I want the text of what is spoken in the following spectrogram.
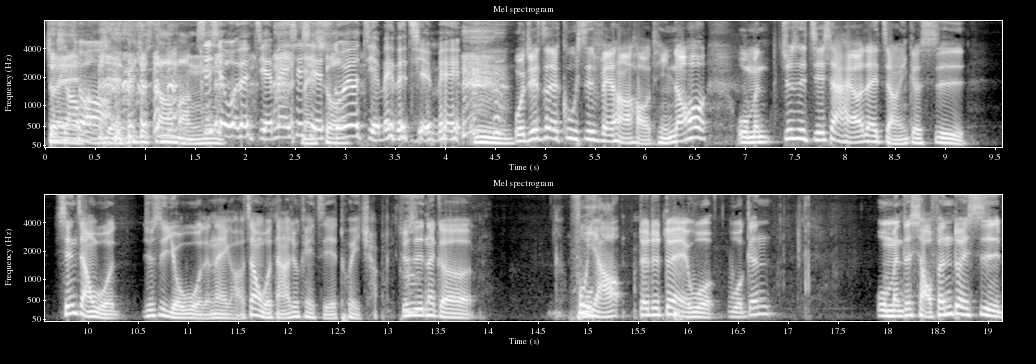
就是要盲目，姐妹就是要盲目。谢谢我的姐妹，谢谢所有。姐妹的姐妹，嗯，我觉得这个故事非常好听。然后我们就是接下来还要再讲一个是，是先讲我就是有我的那个好，这样我等下就可以直接退场。就是那个付瑶，对对对，我我跟我们的小分队是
